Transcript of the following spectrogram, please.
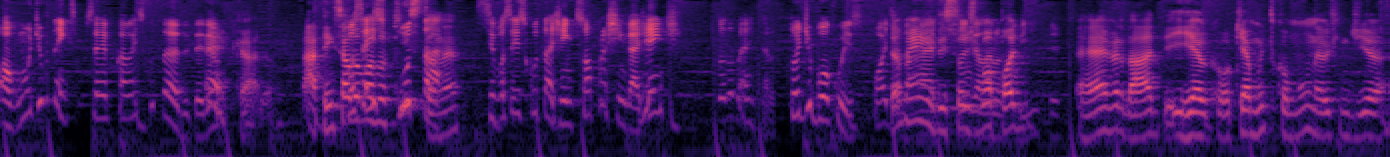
algum motivo tem que você ficar escutando, entendeu? É, cara. Ah, tem Se saldo você escuta- né? Se você escuta a gente só pra xingar a gente, tudo bem, cara. Tô de boa com isso. Pode Também, estou de boa, pode- Twitter. É verdade. E é, o que é muito comum, né, hoje em dia,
